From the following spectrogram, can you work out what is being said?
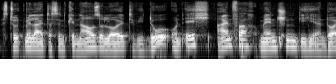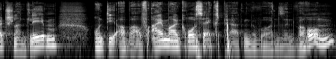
Es tut mir leid, das sind genauso Leute wie du und ich, einfach Menschen, die hier in Deutschland leben und die aber auf einmal große Experten geworden sind. Warum?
